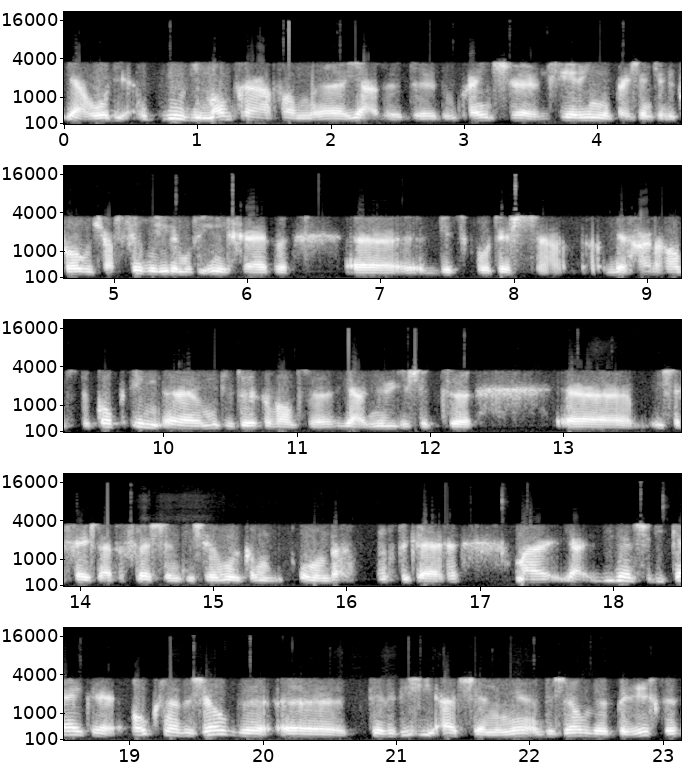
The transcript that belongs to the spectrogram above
ja, hoorde je opnieuw die mantra van ja, de, de, de Oekraïnse regering, president Yanukovych had veel eerder moeten ingrijpen. dit protest met harde hand de kop in moeten drukken, want ja, nu is het uh, is de feest uit de fles en het is heel moeilijk om, om hem daar terug te krijgen. Maar ja, die mensen die kijken ook naar dezelfde uh, televisieuitzendingen, dezelfde berichten.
